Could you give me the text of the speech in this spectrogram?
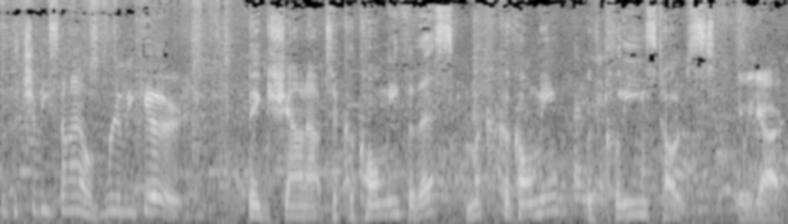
with the chibi styles, really cute. Big shout out to Kokomi for this. McKokomi with Klee's toast. Here we go.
